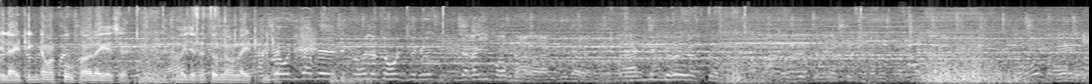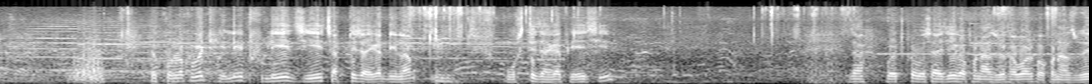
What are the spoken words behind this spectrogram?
এই লাইটিংটা আমার খুব ভালো লেগেছে। ওই জন্য তুললাম লাইটিংটা তো কোনো রকমে ঠেলে ঠুলে যেয়ে চারটে জায়গা নিলাম বসতে জায়গা পেয়েছি। যা ওয়েট করে বসে আছি কখন আসবে খাবার কখন আসবে।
